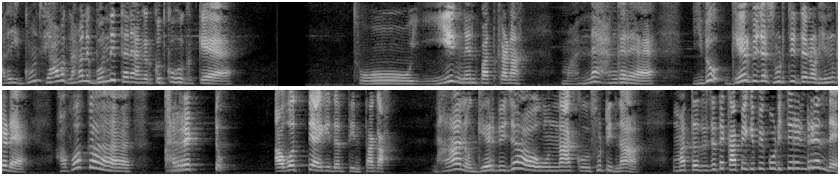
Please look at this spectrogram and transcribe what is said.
ಅದೇ ಈ ಗುಣ್ಸ್ ಯಾವಾಗ ನಮ್ಮನೆ ಬಂದಿತ್ತಾನೆ ಹಂಗಾರೆ ಕುದ್ಕೊ ಹೋಗಕ್ಕೆ? ಥೋ, ಈಗ ನೆನ್ಪಾತ್ ಕಣ. ಮೊನ್ನೆ ಹಂಗಾರೆ. ಇದು ಗೇರ್ ಬೀಜ ಸುಡ್ತಿದ್ದೆ ನೋಡಿ ಹಿಂದ್ಗಡೆ. ಅವಾಗ ಕರೆಕ್ಟ್ ಅವತ್ತೇ ಆಗಿದಂತೀನಿ ತಗ. ನಾನು ಗೇರ್ ಬೀಜ ಒಂದು ನಾಲ್ಕು ಸುಟ್ಟಿದ್ನ? ಮತ್ತದ್ರ ಜೊತೆ ಕಾಪಿ ಗಿಪಿ ಕುಡಿತೀರೇನ್ರಿ ಅಂದೆ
